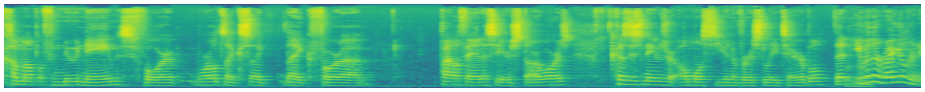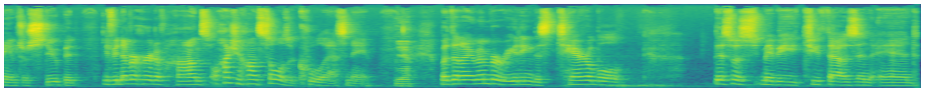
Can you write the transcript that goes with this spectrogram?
come up with new names for worlds like like like for uh, Final Fantasy or Star Wars. Because these names are almost universally terrible. That even the regular names are stupid. If you never heard of Hans, well, actually Han Solo is a cool ass name. yeah. But then I remember reading this terrible. This was maybe two thousand and,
